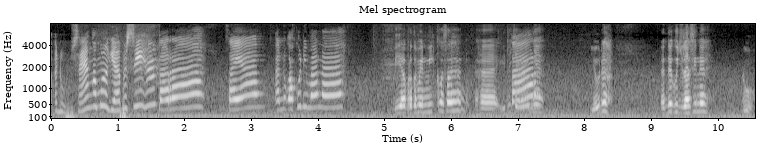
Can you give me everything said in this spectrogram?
aduh, sayang kamu lagi apa sih, hah? Tara, sayang, anduk aku di mana? Di apartemen Miko sayang. Eh, itu Tar. ceweknya. Ya udah, nanti aku jelasin ya. Duh,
